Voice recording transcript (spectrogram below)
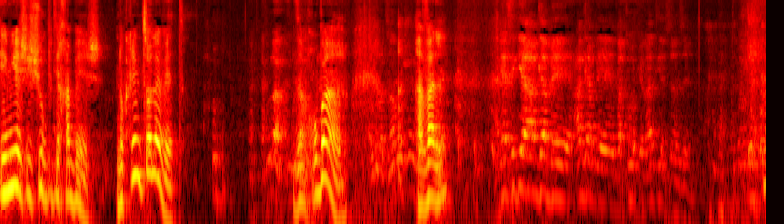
אם יש אישור פתיחה באש, לוקחים צולבת. זה מחובר. אבל אני עשיתי אגב, אגב בכותל, אל את זה.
